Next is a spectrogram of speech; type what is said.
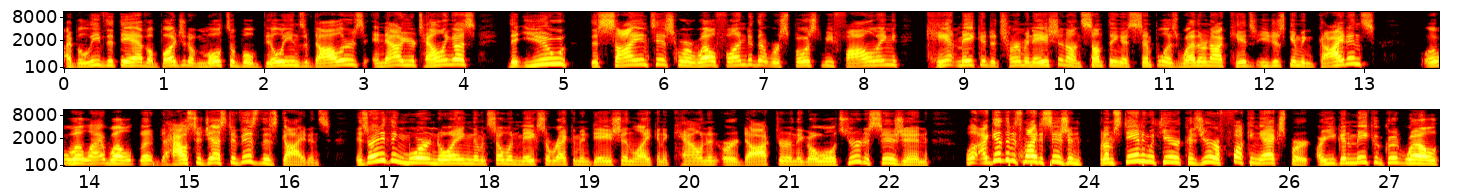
I believe that they have a budget of multiple billions of dollars. And now you're telling us that you, the scientists who are well funded that we're supposed to be following, can't make a determination on something as simple as whether or not kids, you're just giving guidance? Well, well, uh, how suggestive is this guidance? Is there anything more annoying than when someone makes a recommendation like an accountant or a doctor and they go, well, it's your decision? Well, I get that it's my decision, but I'm standing with you because you're a fucking expert. Are you going to make a good? Well,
